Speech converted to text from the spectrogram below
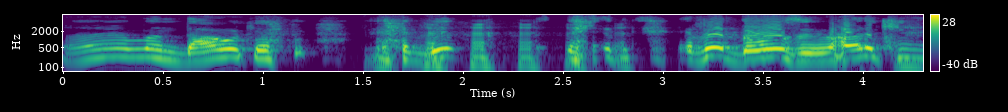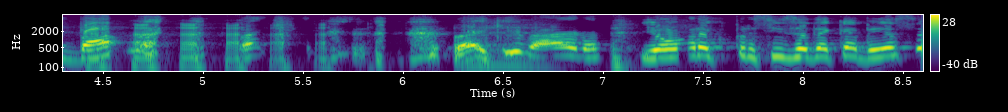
ah, Landau que é, é, é vedoso, na hora que dá, vai, vai, que vai, né? E a hora que precisa da cabeça,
